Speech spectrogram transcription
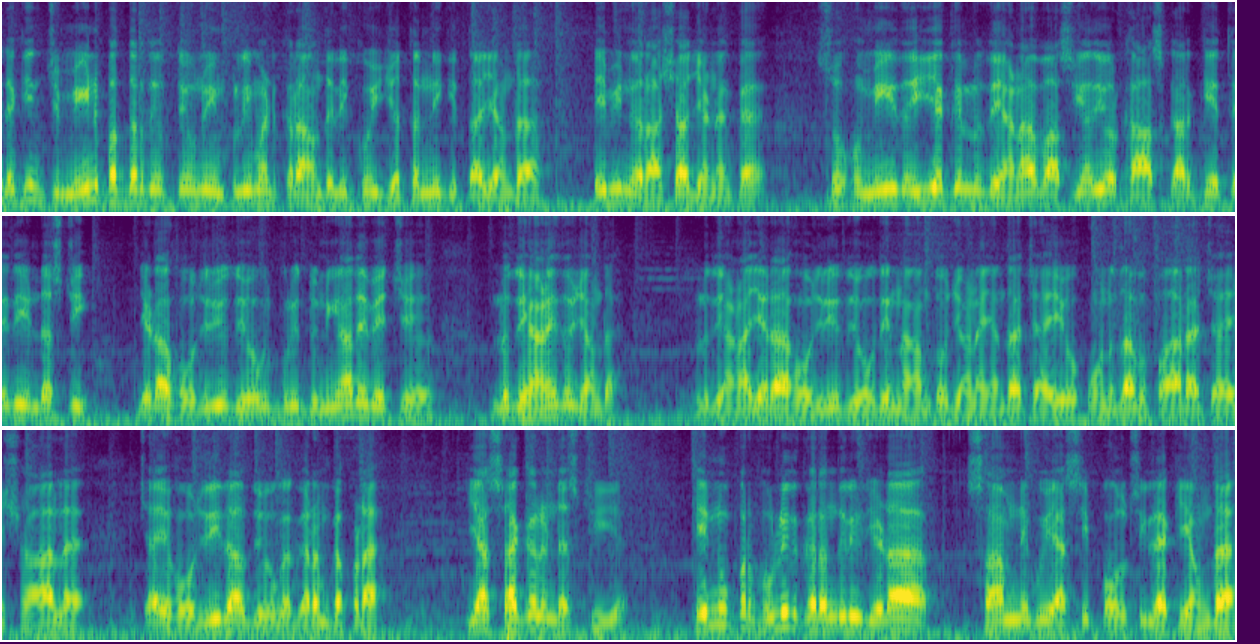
ਲੇਕਿਨ ਜ਼ਮੀਨ ਪੱਧਰ ਦੇ ਉੱਤੇ ਉਹਨੂੰ ਇੰਪਲੀਮੈਂਟ ਕਰਾਉਣ ਦੇ ਲਈ ਕੋਈ ਯਤਨ ਨਹੀਂ ਕੀਤਾ ਜਾਂਦਾ, ਇਹ ਵੀ ਨਿਰਾਸ਼ਾਜਨਕ ਹੈ। ਸੋ ਉਮੀਦ ਇਹੀ ਹੈ ਕਿ ਲੁਧਿਆਣਾ ਵਾਸੀਆਂ ਦੀ ਔਰ ਖਾਸ ਕਰਕੇ ਇੱਥੇ ਦੀ ਇੰਡਸਟਰੀ ਜਿਹੜਾ ਹੌਜ਼ਰੀ ਉਦਯੋਗ ਪੂਰੀ ਦੁਨੀਆ ਦੇ ਵਿੱਚ ਲੁਧਿਆਣੇ ਤੋਂ ਜਾਂਦਾ ਲੁਧਿਆਣਾ ਜਿਹੜਾ ਹੌਜ਼ਰੀ ਉਦਯੋਗ ਦੇ ਨਾਮ ਤੋਂ ਜਾਣਿਆ ਜਾਂਦਾ, ਚਾਹੇ ਉਹ ਉੱਨ ਦਾ ਵਪਾਰ ਹੈ, ਚਾਹੇ ਸ਼ਾਲ ਹੈ ਚਾਹੇ ਹੌਜ਼ਰੀ ਦਾ ਉਦਯੋਗ ਹੈ ਗਰਮ ਕੱਪੜਾ ਜਾਂ ਸਾਈਕਲ ਇੰਡਸਟਰੀ ਹੈ, ਇਹਨੂੰ ਪ੍ਰਫੁੱਲਿਤ ਕਰਨ ਦੇ ਲਈ ਜਿਹੜਾ ਸਾਹਮਣੇ ਕੋਈ ਐਸੀ ਪਾਲਿਸੀ ਲੈ ਕੇ ਆਉਂਦਾ,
